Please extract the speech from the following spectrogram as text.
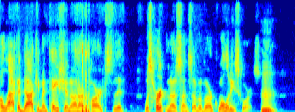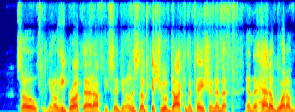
a lack of documentation on our parts that was hurting us on some of our quality scores. Mm. So, you know, he brought that up. He said, you know, this is an issue of documentation. And the and the head of one of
